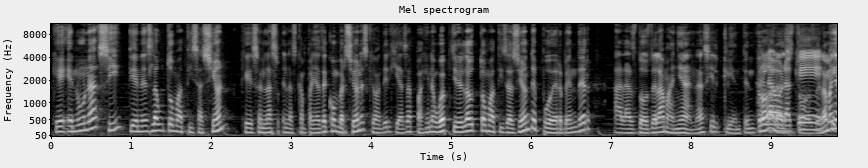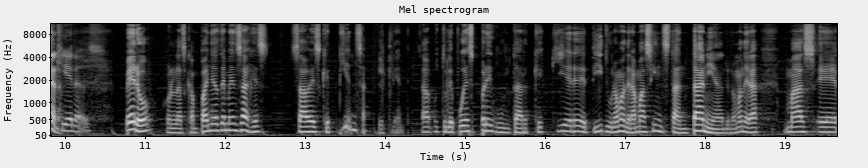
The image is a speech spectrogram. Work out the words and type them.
que en una sí tienes la automatización, que son las, en las campañas de conversiones que van dirigidas a página web, tienes la automatización de poder vender a las 2 de la mañana si el cliente entró A la a, hora las 2 que, de la que mañana. quieras. Pero con las campañas de mensajes, sabes qué piensa el cliente. Sea, Tú le puedes preguntar qué quiere de ti de una manera más instantánea, de una manera más, eh,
